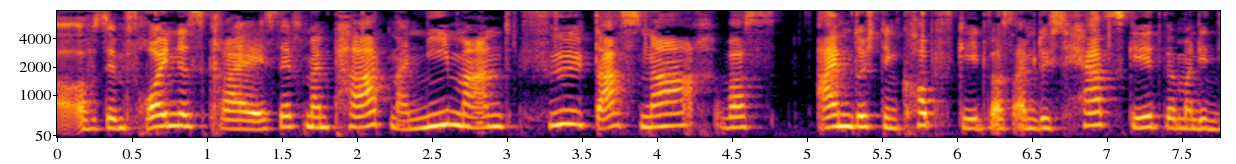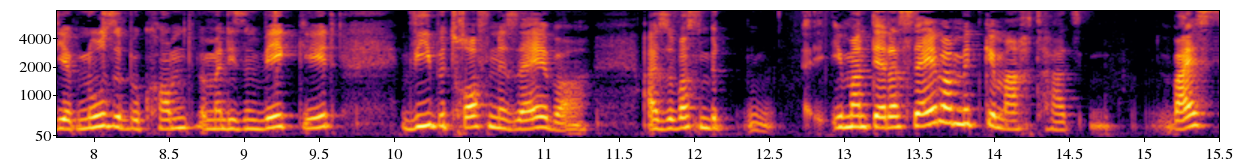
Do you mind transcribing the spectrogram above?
aus dem Freundeskreis, selbst mein Partner, niemand fühlt das nach, was einem durch den Kopf geht, was einem durchs Herz geht, wenn man die Diagnose bekommt, wenn man diesen Weg geht, wie Betroffene selber. Also was jemand, der das selber mitgemacht hat, weiß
